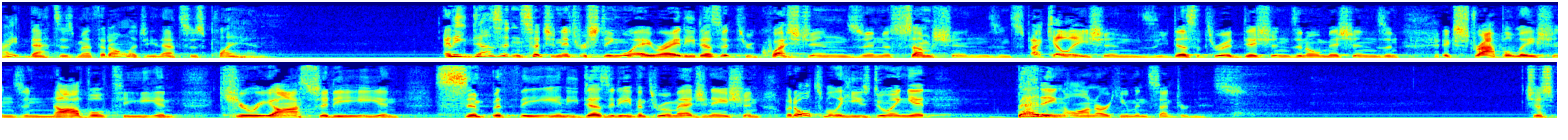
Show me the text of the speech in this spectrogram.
Right? That's his methodology, that's his plan. And he does it in such an interesting way, right? He does it through questions and assumptions and speculations. He does it through additions and omissions and extrapolations and novelty and curiosity and sympathy. And he does it even through imagination. But ultimately, he's doing it betting on our human centeredness. Just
